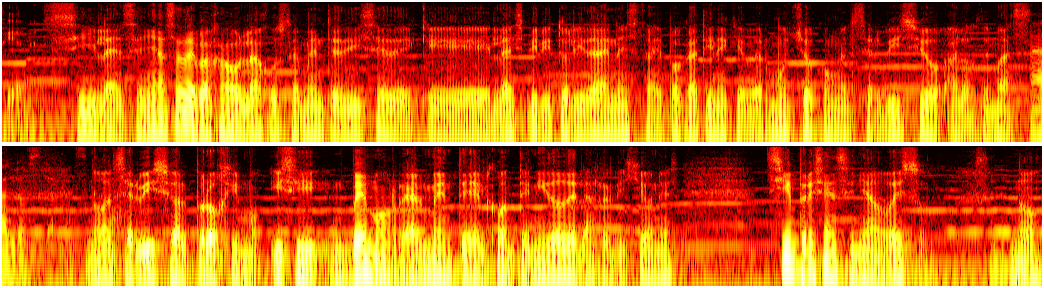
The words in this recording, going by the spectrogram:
tiene. Sí, la enseñanza de Bajaola justamente dice de que la espiritualidad en esta época tiene que ver mucho con el servicio a los demás. A los demás. ¿no? El servicio al prójimo. Y si vemos realmente el contenido de las religiones, siempre se ha enseñado eso. ¿No?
